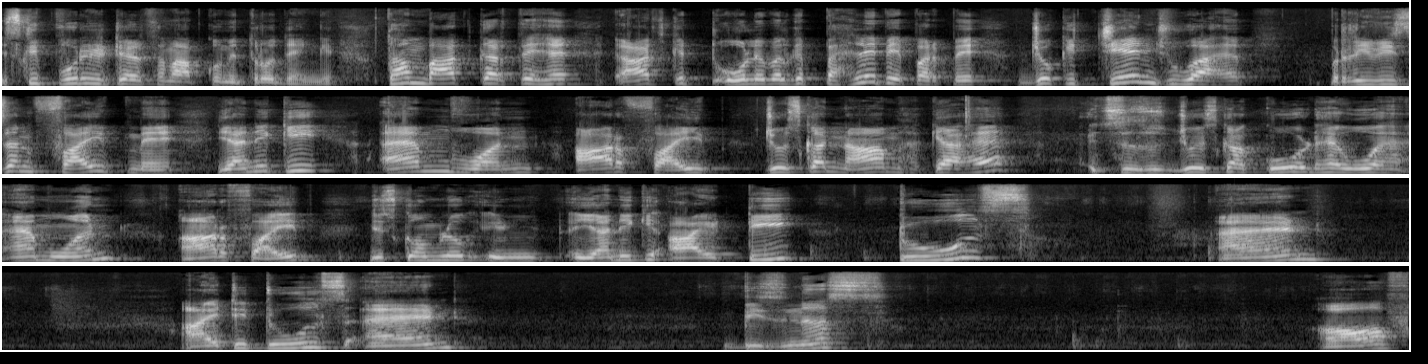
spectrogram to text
इसकी पूरी डिटेल्स हम आपको मित्रों देंगे। तो हम बात करते हैं आज के ओ लेवल के पहले पेपर पे, जो कि चेंज हुआ है रिवीजन फाइव में, यानी कि एम वन आर फाइव जो इसका नाम है, क्या है? जो इसका कोड है, वो है एम वन आर फाइव जिसको हम लोग यानी कि I T tools and I T tools and business of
